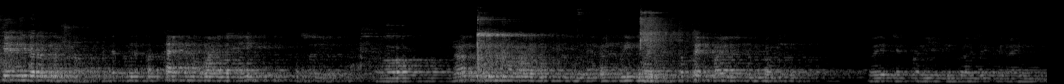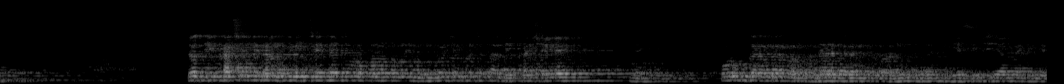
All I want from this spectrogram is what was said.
સેજ ગરમ કરશો રંગનો વાયુ છે. સોરી રંગ વાયુ છે. રંગહીન વાયુ સફેદ વાયુ છે. નીકળશે તો એ ચેક કરીએ નીકળે છે કે નહીં. જો દેખાશે કે રંગહીન છે, તો થોડો ઘણો તમને નીકળશે પણ છતાં દેખાશે નહીં. થોડુંક ગરમ કરવાનું વધારે ગરમ કરવાનું નથી. એસી છે આપણે લીધે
